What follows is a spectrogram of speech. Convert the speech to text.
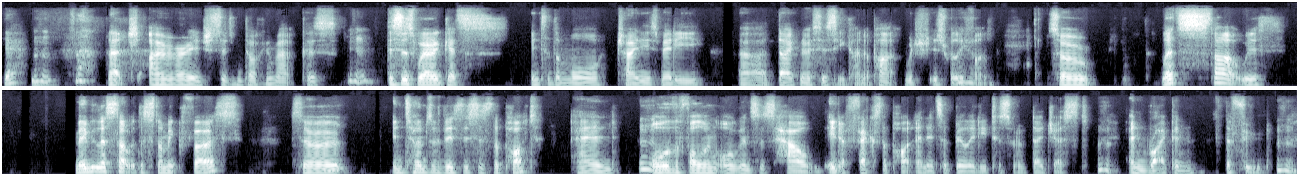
Yeah, Mhm. that I'm very interested in talking about because Mhm. this is where it gets into the more Chinese medi uh, diagnosis kind of part, which is really Mhm. fun. So let's start with maybe let's start with the stomach first. So in terms of this, this is the pot, and Mhm. all the following organs is how it affects the pot and its ability to sort of digest Mhm. and ripen the food. Mhm.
